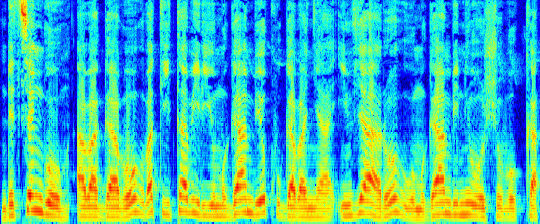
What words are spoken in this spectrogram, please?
ndetse ngo abagabo batitabiriye umugambi yo kugabanya imvyaro uwo mugambi ntiwoshoboka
